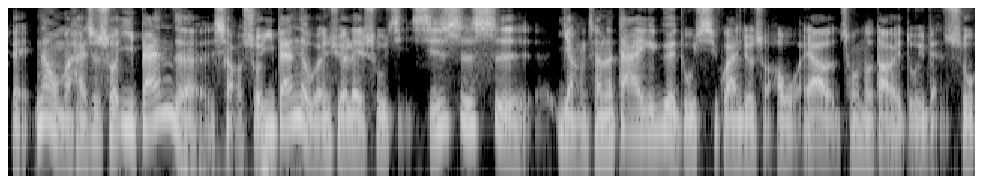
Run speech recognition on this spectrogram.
对那我们还是说一般的小说、一般的文学类书籍，其实是养成了大家一个阅读习惯，就是说，哦，我要从头到尾读一本书。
